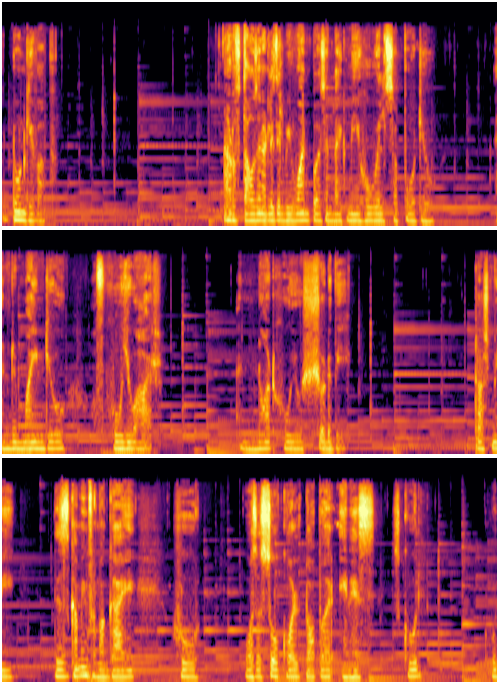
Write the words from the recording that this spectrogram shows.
But don't give up. Out of thousand, at least there'll be one person like me who will support you and remind you of who you are and not who you should be. Trust me, this is coming from a guy who was a so called topper in his school, who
